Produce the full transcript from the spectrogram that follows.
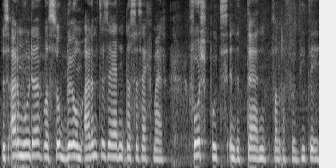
Dus armoede was zo beu om arm te zijn dat ze zeg maar voorspoed in de tuin van Afrodite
